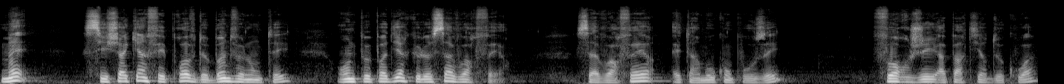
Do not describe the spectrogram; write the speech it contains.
Mais si chacun fait preuve de bonne volonté, on ne peut pas dire que le savoir-faire. Savoir-faire est un mot composé, forgé à partir de quoi?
